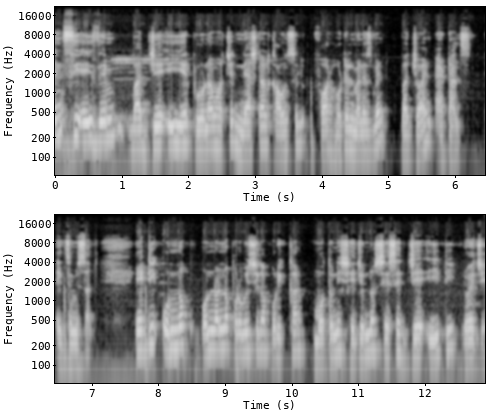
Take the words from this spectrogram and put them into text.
এনসিএইচএম বা জেই এর পুরো নাম হচ্ছে National Council for Hotel Management বা জয়েন্ট অ্যাটান্স এক্সামিনেশন এটি অন্য, অন্যান্য প্রবেশিকা পরীক্ষার মতনই সেজন্য শেষে জেইটি রয়েছে।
